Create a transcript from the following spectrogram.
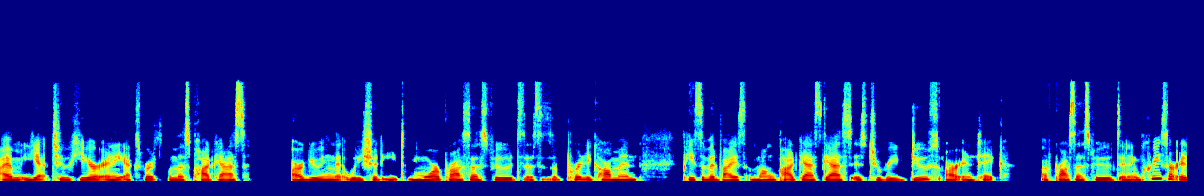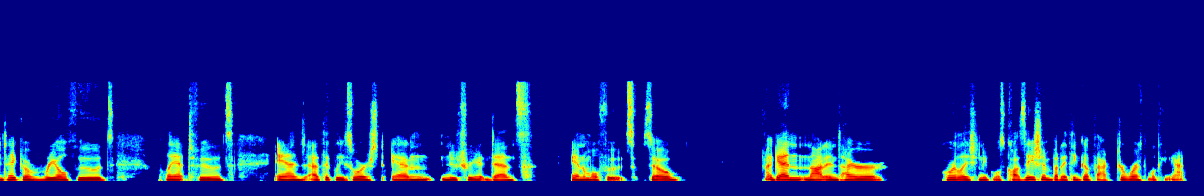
I'm yet to hear any experts on this podcast arguing that we should eat more processed foods. This is a pretty common piece of advice among podcast guests is to reduce our intake of processed foods and increase our intake of real foods, plant foods, and ethically sourced and nutrient dense animal foods. So again, not entire correlation equals causation, but I think a factor worth looking at.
